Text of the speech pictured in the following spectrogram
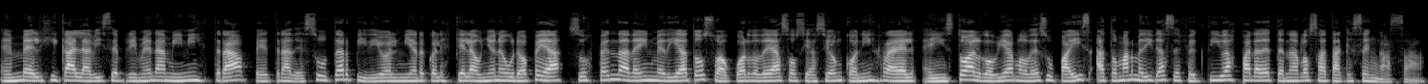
En Bélgica, la viceprimera ministra Petra de Sutter pidió el miércoles que la Unión Europea suspenda de inmediato su acuerdo de asociación con Israel e instó al gobierno de su país a tomar medidas efectivas para detener los ataques en Gaza.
